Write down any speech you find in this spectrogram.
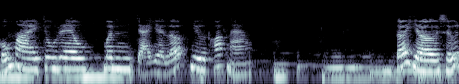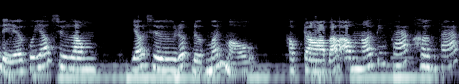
Cũng may chu reo, Minh chạy về lớp như thoát nạn. Tới giờ sử địa của giáo sư Long, giáo sư rất được mến mộ. Học trò bảo ông nói tiếng Pháp hơn Pháp.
